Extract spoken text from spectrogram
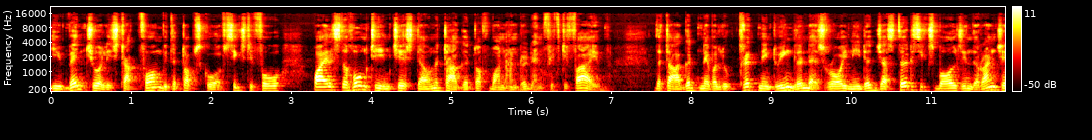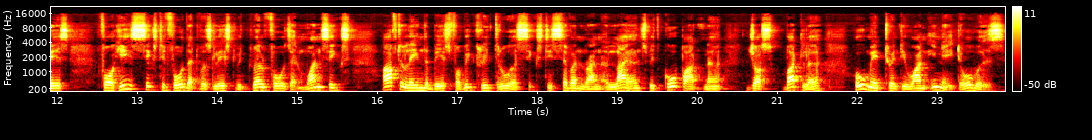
eventually struck form with a top score of 64, whilst the home team chased down a target of 155. The target never looked threatening to England as Roy needed just 36 balls in the run chase for his 64 that was laced with 12 fours and 1 6 after laying the base for victory through a 67 run alliance with co partner Jos Buttler, who made 21 in 8 overs.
